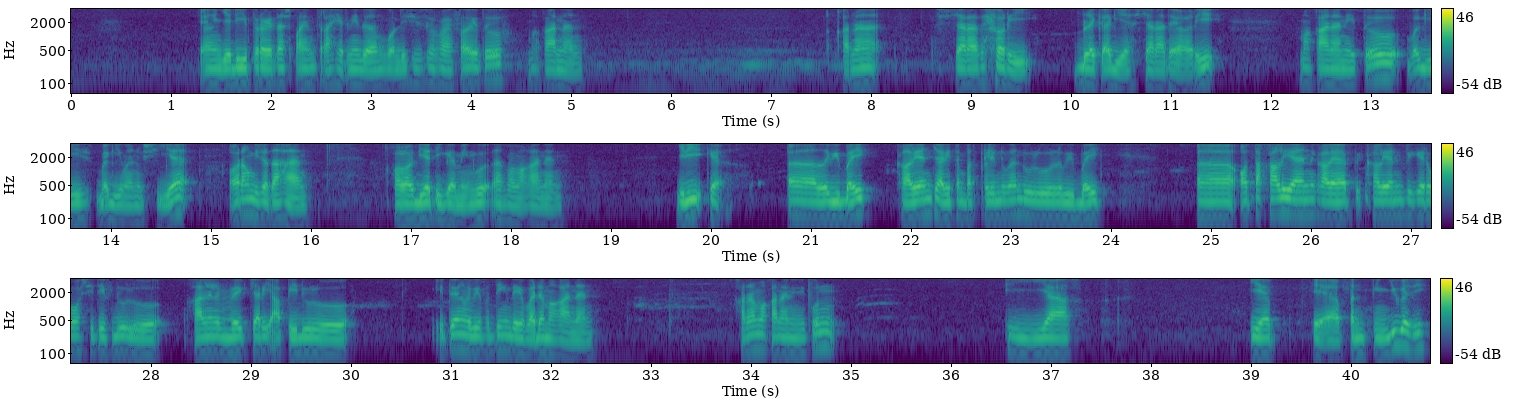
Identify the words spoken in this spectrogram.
yang jadi prioritas paling terakhir nih dalam kondisi survival itu makanan. Karena secara teori balik lagi ya secara teori makanan itu bagi bagi manusia orang bisa tahan kalau dia tiga minggu tanpa makanan. Jadi kayak uh, lebih baik kalian cari tempat perlindungan dulu lebih baik uh, otak kalian kalian kalian pikir positif dulu kalian lebih baik cari api dulu. Itu yang lebih penting daripada makanan. Karena makanan ini pun iya ya ya penting juga sih.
